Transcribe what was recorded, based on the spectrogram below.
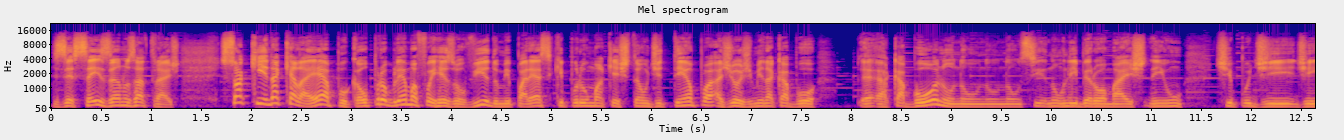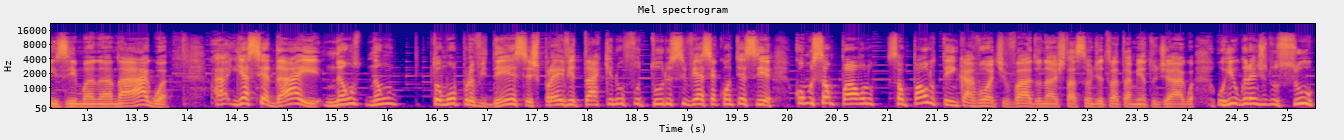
16 anos atrás. Só que naquela época o problema foi resolvido, me parece que por uma questão de tempo a geosmina acabou é, acabou, não, não, não, não, se, não liberou mais nenhum tipo de, de enzima na, na água. e a SEDAI não, não tomou providências para evitar que no futuro se viesse a acontecer, como São Paulo. São Paulo tem carvão ativado na estação de tratamento de água. O Rio Grande do Sul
